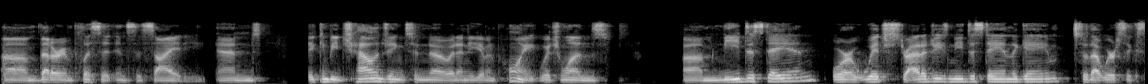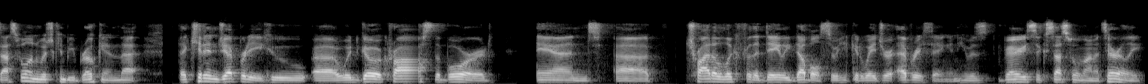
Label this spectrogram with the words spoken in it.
um, that are implicit in society, and it can be challenging to know at any given point which ones um, need to stay in or which strategies need to stay in the game so that we're successful and which can be broken. That that kid in Jeopardy who uh, would go across the board and uh, try to look for the daily double so he could wager everything, and he was very successful monetarily.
